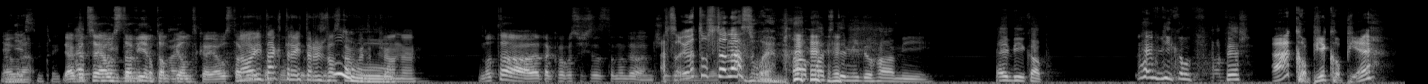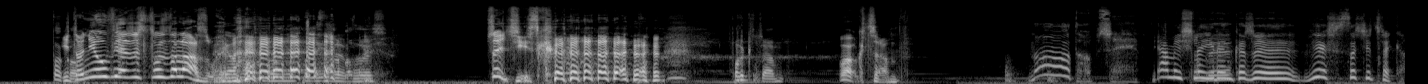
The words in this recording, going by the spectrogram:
Ja nie Dobra. jestem traitor. Jakby co, ja nigdy nie ustawiłem tą kopałem. piątkę, ja ustawiłem No i tą tak piątkę. Traitor już został Uuu. wykupiony. No tak, ale tak po prostu się zastanawiałem, czy... A co ja tu znalazłem? Kopać tymi duchami. Ej, Bikop. Embikop. Kopiesz? A, kopię, kopię. To I kop. to nie uwierzysz, co znalazłem. Ja nie. Przycisk. Pokrzam. Walkjump. No dobrze. Ja myślę, Dobry. Irenka, że wiesz, co cię czeka.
